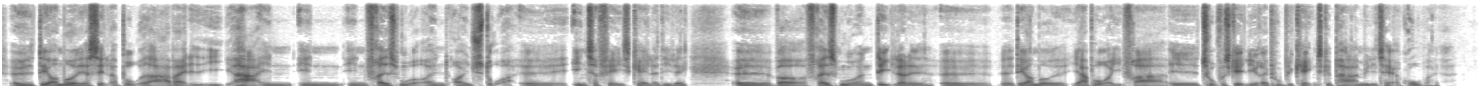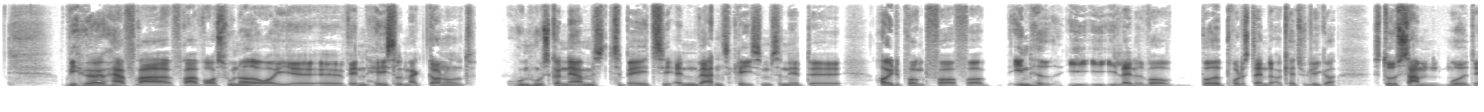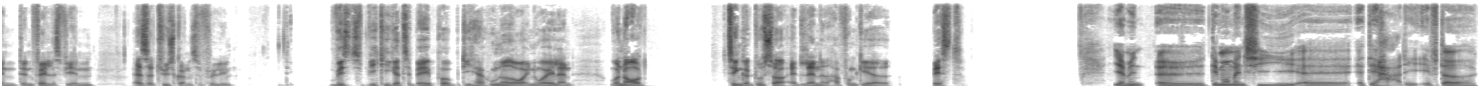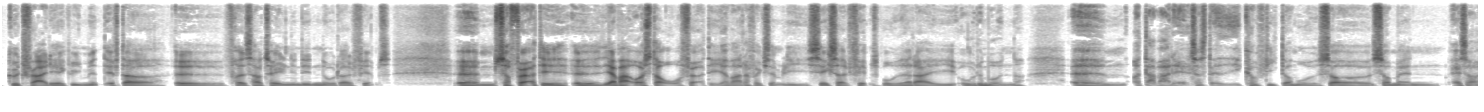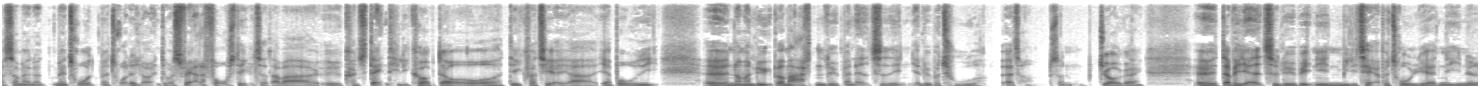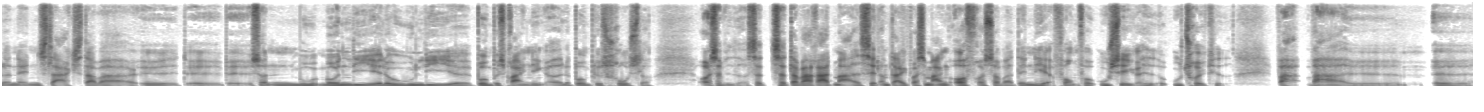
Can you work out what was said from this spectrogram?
Øh, det område, jeg selv har boet og arbejdet i, har en, en, en fredsmur og en, og en stor øh, interface, kalder de det, ikke? Øh, hvor fredsmuren deler det, øh, det område, jeg bor i, fra øh, to forskellige republikanske paramilitære grupper. Ja. Vi hører jo her fra, fra vores 100-årige øh, øh, ven Hazel McDonald, hun husker nærmest tilbage til 2. verdenskrig som sådan et øh, højdepunkt for, for enhed i, i, i landet, hvor både protestanter og katolikker stod sammen mod den, den fælles fjende, altså tyskerne selvfølgelig. Hvis vi kigger tilbage på de her 100 år i Nordjylland, hvornår tænker du så, at landet har fungeret bedst? Jamen, øh, det må man sige, øh, at det har det efter Good Friday Agreement, efter øh, fredsaftalen i 1998. Øh, så før det, øh, jeg var også derovre før det, jeg var der for eksempel i 96, boede jeg der i 8 måneder, øh, og der var det altså stadig et konfliktområde, så, så, man, altså, så man, man, troede, man troede, det er løgn. Det var svært at forestille sig. Der var øh, konstant helikopter over det kvarter, jeg, jeg boede i. Øh, når man løb om aftenen, løb man altid ind. Jeg løber ture altså sådan jogger, ikke? Øh, der ville jeg altid løbe ind i en militærpatrulje af den ene eller den anden slags. Der var øh, øh, øh sådan månedlige eller ugenlige øh, bombesprængninger eller bombetrusler osv. Så, så, så der var ret meget, selvom der ikke var så mange ofre, så var den her form for usikkerhed og utryghed var, var øh, øh,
